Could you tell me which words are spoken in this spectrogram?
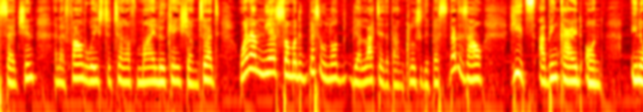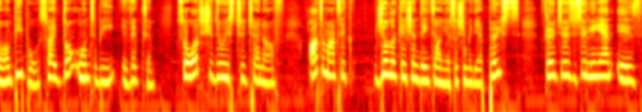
searching and I found ways to turn off my location so that when I'm near somebody, the person will not be alerted that I'm close to the person. That is how hits are being carried on, you know, on people. So I don't want to be a victim. So what you should do is to turn off automatic geolocation data on your social media posts, photos. You see, Lillian is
